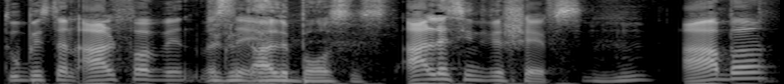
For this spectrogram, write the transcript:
Du bist ein Alpha. Wenn, Wir sind alle Bosses. alle sind wir Chefs. Mhm. Aber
